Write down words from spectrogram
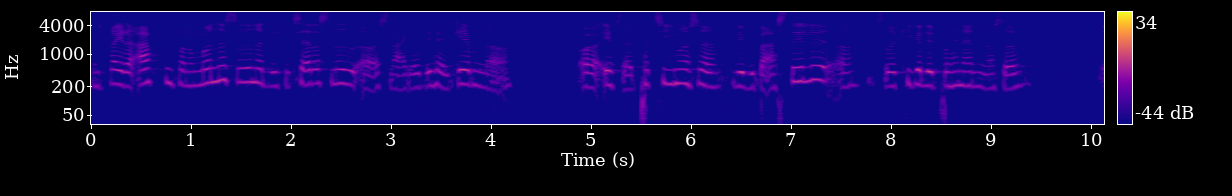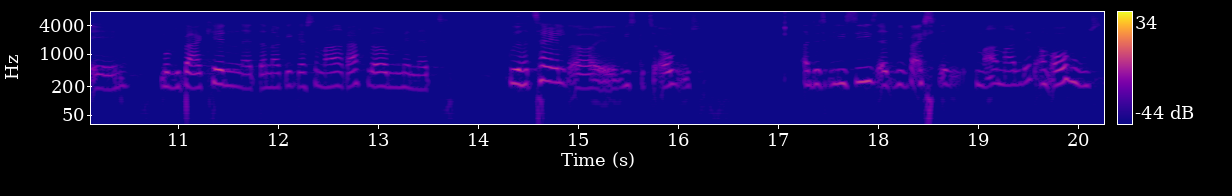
en fredag aften for nogle måneder siden, at vi fik sat os ned og snakket det her igennem, og, og efter et par timer, så bliver vi bare stille og sidder og kigger lidt på hinanden, og så øh, må vi bare erkende, at der nok ikke er så meget at rafle om, men at Gud har talt, og øh, vi skal til Aarhus. Og det skal lige siges, at vi faktisk ved meget, meget lidt om Aarhus.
